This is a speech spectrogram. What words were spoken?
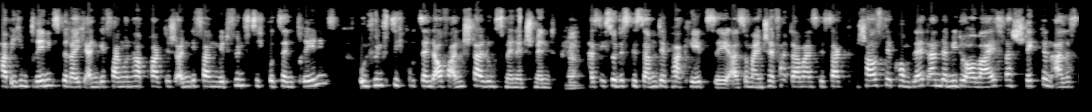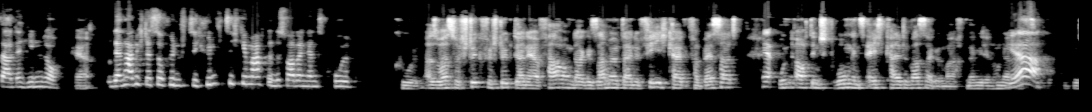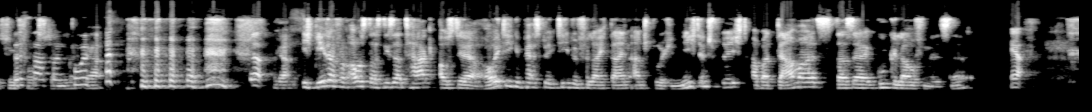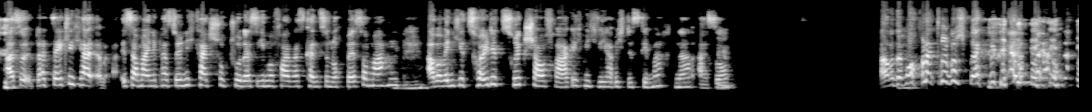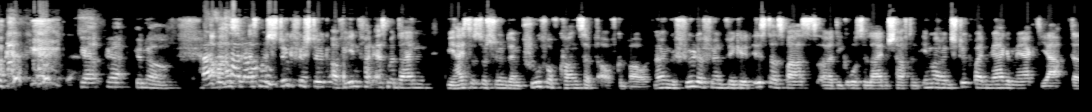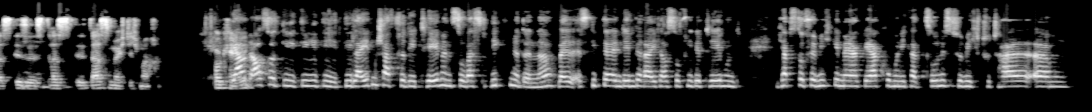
habe ich im Trainingsbereich angefangen und habe praktisch angefangen mit 50 Prozent Trainings und 50 Prozent auf Veranstaltungsmanagement, ja. dass ich so das gesamte Paket sehe. Also mein Chef hat damals gesagt, schau es dir komplett an, damit du auch weißt, was steckt denn alles da dahinter. Ja. Und dann habe ich das so 50-50 gemacht und das war dann ganz cool. Cool. Also hast du Stück für Stück deine Erfahrungen da gesammelt, deine Fähigkeiten verbessert ja. und auch den Sprung ins echt kalte Wasser gemacht, ne, mit den 180 Ja, das war schon cool. Ja. ja. ja. Ich gehe davon aus, dass dieser Tag aus der heutigen Perspektive vielleicht deinen Ansprüchen nicht entspricht, aber damals, dass er gut gelaufen ist. Ne? Ja. Also tatsächlich ist auch meine Persönlichkeitsstruktur, dass ich immer frage, was kannst du noch besser machen? Mhm. Aber wenn ich jetzt heute zurückschaue, frage ich mich, wie habe ich das gemacht? Ne? Also ja. Aber da brauchen wir nicht drüber sprechen. ja, ja, genau. Das Aber hast halt du erstmal Stück für Stück auf jeden Fall erstmal dein, wie heißt es so schön, dein Proof of Concept aufgebaut. Ne? Ein Gefühl dafür entwickelt, ist das was, äh, die große Leidenschaft und immer ein Stück weit mehr gemerkt, ja, das ist es, mhm. das, das möchte ich machen. Okay. Ja, und auch so die, die, die, die Leidenschaft für die Themen, so was liegt mir denn, ne? Weil es gibt ja in dem Bereich auch so viele Themen und ich habe so für mich gemerkt, ja, Kommunikation ist für mich total ähm,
